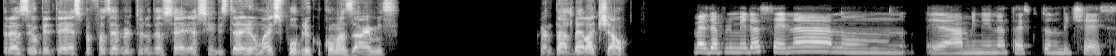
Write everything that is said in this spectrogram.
trazer o BTS pra fazer a abertura da série. Assim eles trariam mais público, como as Armies. Cantar Bela Tchau. Mas da primeira cena, não... é, a menina tá escutando BTS.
